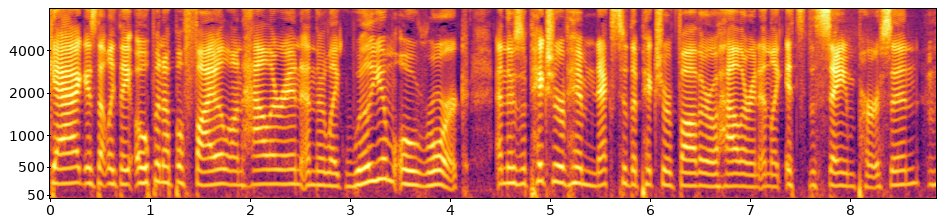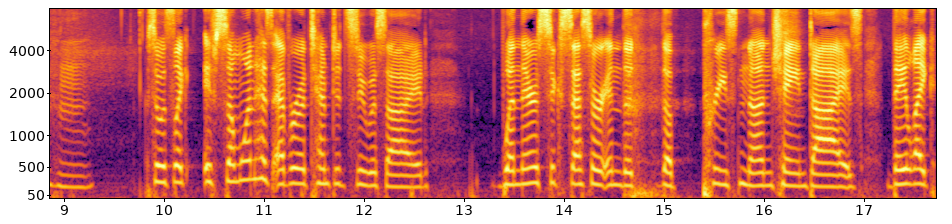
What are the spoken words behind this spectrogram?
gag is that like they open up a file on Halloran and they're like William O'Rourke and there's a picture of him next to the picture of Father O'Halloran and like it's the same person. Mm-hmm. So it's like if someone has ever attempted suicide, when their successor in the the priest nun chain dies, they like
